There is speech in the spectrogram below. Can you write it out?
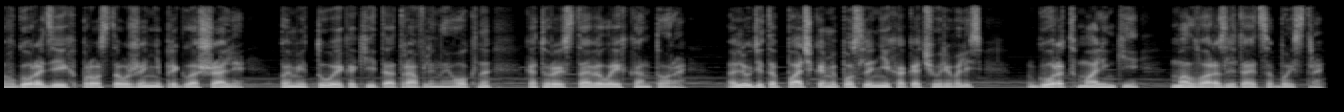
В городе их просто уже не приглашали – пометуя какие-то отравленные окна, которые ставила их контора. Люди-то пачками после них окочуривались. Город маленький, молва разлетается быстро.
